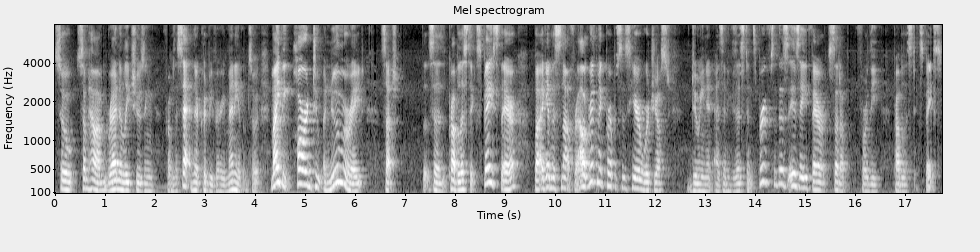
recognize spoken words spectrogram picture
So somehow I'm randomly choosing from the set, and there could be very many of them. So it might be hard to enumerate such a probabilistic space there, but again, this is not for algorithmic purposes here. We're just doing it as an existence proof. So this is a fair setup for the probabilistic space.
